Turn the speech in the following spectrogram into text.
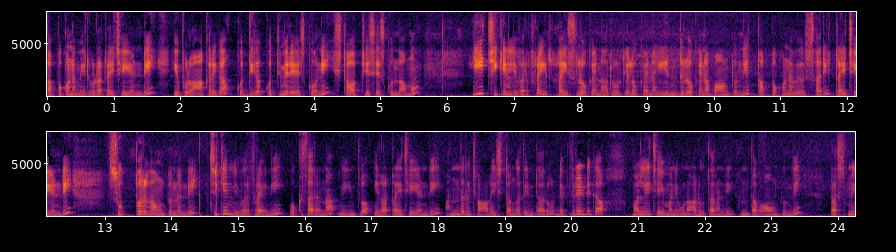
తప్పకుండా మీరు కూడా ట్రై చేయండి. ఇప్పుడు ఆఖరిగా కొద్దిగా కొత్తిమీర వేసుకొని స్టవ్ ఆఫ్ చేసేసుకుందాము. ఈ చికెన్ లివర్ ఫ్రై రైస్లోకైనా రోటీలోకైనా ఎందులోకైనా బాగుంటుంది. తప్పకుండా ఒకసారి ట్రై చేయండి. సూపర్గా ఉంటుందండి. చికెన్ లివర్ ఫ్రైని ఒకసారన్నా మీ ఇంట్లో ఇలా ట్రై చేయండి. అందరూ చాలా ఇష్టంగా తింటారు. డెఫినెట్గా మళ్ళీ చేయమని కూడా అడుగుతారండి. అంత బాగుంటుంది. ట్రస్ట్ మీ.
